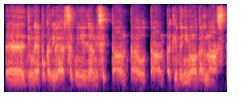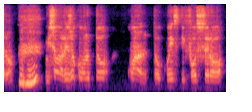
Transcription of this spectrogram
eh, di un'epoca diversa, quindi degli anni 70, 80, che venivano dal nastro, mm-hmm. mi sono reso conto quanto questi fossero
